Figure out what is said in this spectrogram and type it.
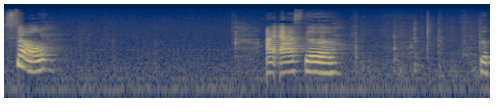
so I asked the the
